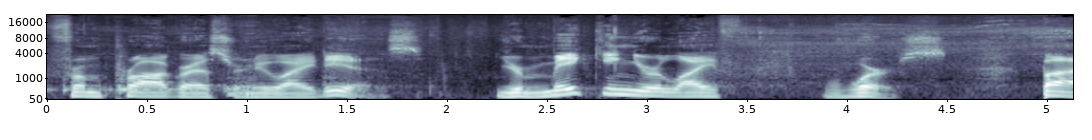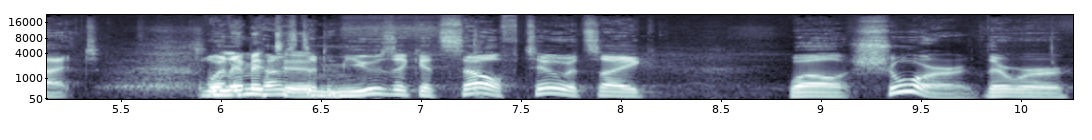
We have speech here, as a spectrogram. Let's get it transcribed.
from progress or new ideas. You're making your life worse. But when it comes to music itself, too, it's like, well, sure, there were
